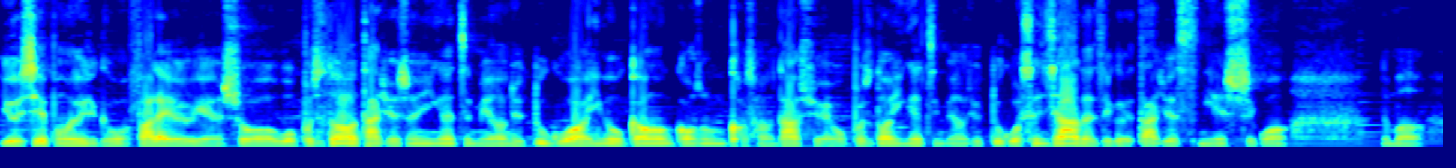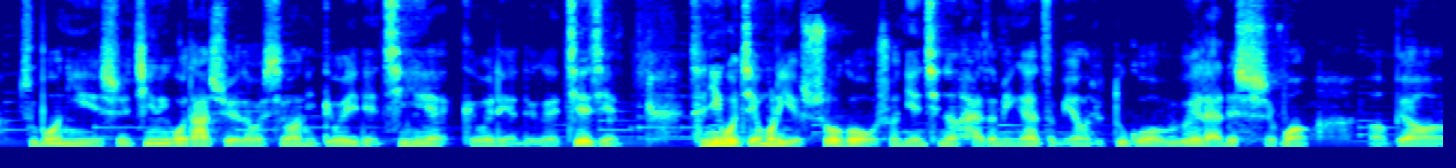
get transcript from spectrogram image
有些朋友就给我发来留言说：“我不知道大学生应该怎么样去度过啊，因为我刚刚高中考上大学，我不知道应该怎么样去度过剩下的这个大学四年时光。”那么，主播你是经历过大学的，我希望你给我一点经验，给我一点这个借鉴。曾经我节目里也说过，我说年轻的孩子们应该怎么样去度过未来的时光啊？不要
